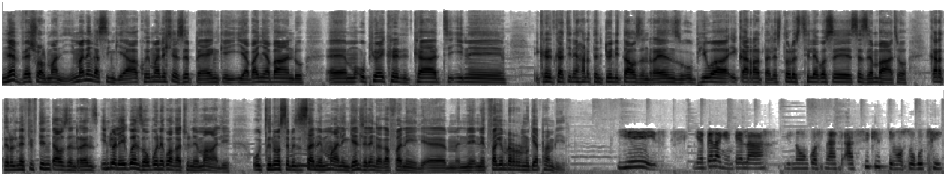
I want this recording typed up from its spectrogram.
ne-virtual money. Imali engasingiyakho imali ehleze ebank yabanye abantu um uphiwa i-credit card ine i-credit card ine-120,000 rands uphiwa ikarada lesitolo esithileko sezembatho ikarada lo line-15,000 rands. Into le ikwenza ubone kwangathi unemali ugcine usebenzisa nemali ngendlela engakafaneli um nekufaka emrarweni ukuya phambili. Yes ngempela ngempela you know nkosinathi asikho isidingo sokuthi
